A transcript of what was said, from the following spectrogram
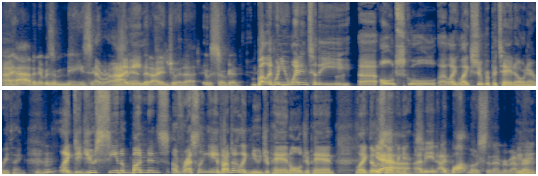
I have, and it was amazing. Oh, I man, mean- that I enjoy that. It was so good. but like when you went into the uh, old school uh, like like super potato and everything Mhm. like did you see an abundance of wrestling games i'm talking like new japan old japan like those yeah, type of games I mean, I bought most of them. Remember? Mhm,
